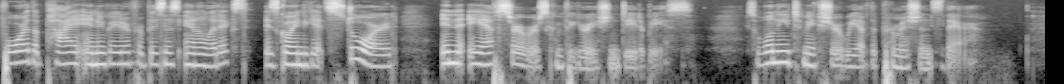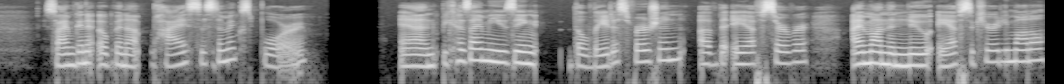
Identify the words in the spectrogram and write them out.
for the Pi Integrator for Business Analytics is going to get stored in the AF server's configuration database. So we'll need to make sure we have the permissions there. So I'm going to open up Pi System Explorer and because I'm using the latest version of the AF server, I'm on the new AF security model,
